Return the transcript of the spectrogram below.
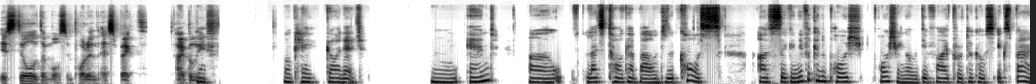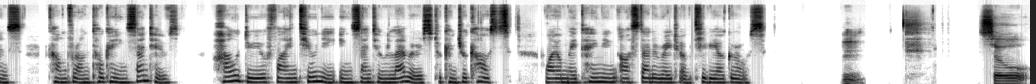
is still the most important aspect, I believe. Okay, got it. Mm, and uh, let's talk about the costs. A significant por- portion of DeFi protocols' expense come from token incentives. How do you fine tuning incentive levels to control costs while maintaining a steady rate of TVL growth? Mm. So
